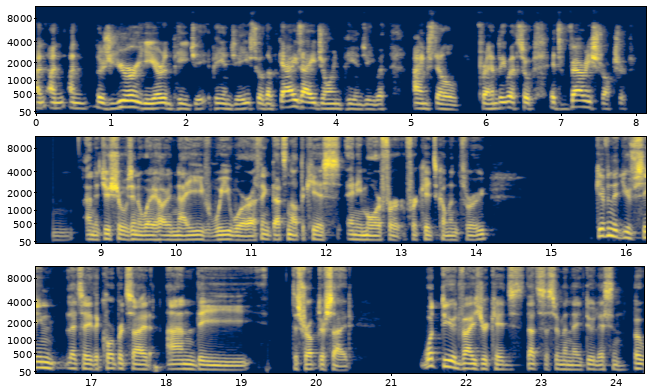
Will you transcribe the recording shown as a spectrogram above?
and and and there's your year in PG P&G. So the guys I joined P&G with, I'm still friendly with. So it's very structured and it just shows in a way how naive we were. I think that's not the case anymore for for kids coming through. Given that you've seen, let's say, the corporate side and the disruptor side, what do you advise your kids? That's assuming they do listen. But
